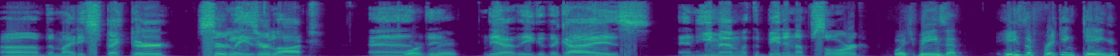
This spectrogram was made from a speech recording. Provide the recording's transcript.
uh, the Mighty Spector, Sir Laserlot, and the, yeah, the the guys, and He-Man with the beaten up sword. Which means that he's a freaking king,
